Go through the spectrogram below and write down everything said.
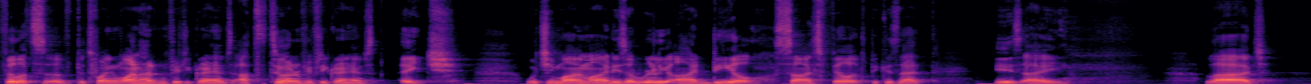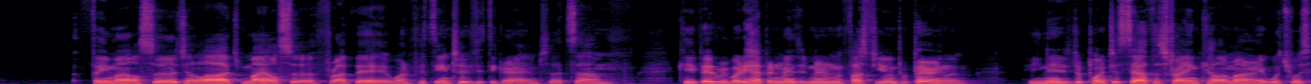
fillets of between 150 grams up to 250 grams each, which in my mind is a really ideal size fillet because that is a large female surge and a large male surf right there, 150 and 250 grams. That's um, keep everybody happy and means minimum fuss for you in preparing them. He needed to point to South Australian calamari, which was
